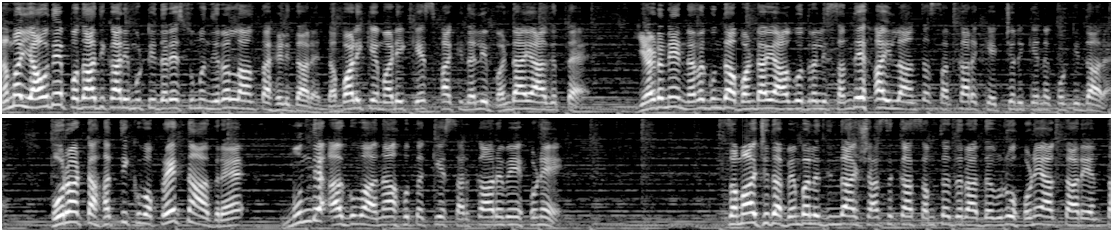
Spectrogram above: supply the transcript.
ನಮ್ಮ ಯಾವುದೇ ಪದಾಧಿಕಾರಿ ಮುಟ್ಟಿದರೆ ಸುಮ್ಮನಿರಲ್ಲ ಅಂತ ಹೇಳಿದ್ದಾರೆ. ದಬ್ಬಾಳಿಕೆ ಮಾಡಿ ಕೇಸ್ ಹಾಕಿದಲ್ಲಿ ಬಂಡಾಯ ಆಗುತ್ತೆ. ಎರಡನೇ ನರಗುಂದ ಬಂಡಾಯ ಆಗೋದ್ರಲ್ಲಿ ಸಂದೇಹ ಇಲ್ಲ ಅಂತ ಸರ್ಕಾರಕ್ಕೆ ಎಚ್ಚರಿಕೆಯನ್ನು ಕೊಟ್ಟಿದ್ದಾರೆ. ಹೋರಾಟ ಹತ್ತಿಕ್ಕುವ ಪ್ರಯತ್ನ ಆದ್ರೆ ಮುಂದೆ ಆಗುವ ಅನಾಹುತಕ್ಕೆ ಸರ್ಕಾರವೇ ಹೊಣೆ ಸಮಾಜದ ಬೆಂಬಲದಿಂದ ಶಾಸಕ ಸಂಸದರಾದವರು ಹೊಣೆ ಆಗ್ತಾರೆ ಅಂತ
